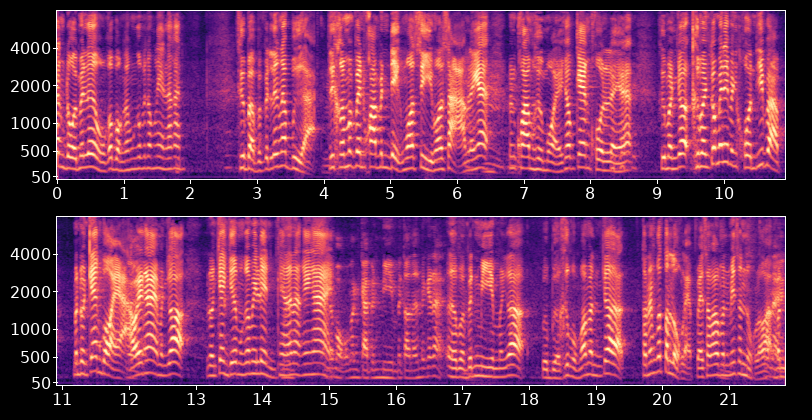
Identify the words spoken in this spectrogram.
ยังโดนไม่เลิกผมก็บอกงั้นมึงก็ไม่ต้องเล่นแล้วกัน คือแบบมันเป็นเรื่องน่าเบื่อคือคนมันเป็นความเป็นเด็กมสี่มสามอะไรเงี้ยอืมมันความหือหมอยชอบแกล้งคนอะไรเงี้ย คือมันก็คือมันก็ไม่ได้เป็นคนที่แบบมันโดนแกล้งบ่อยอะ เอาง่ายๆมันก็โดนแกล้งเยอะมันก็ไม่เล่นแค่นั้นนะง่ายจะบอกว่ามันกลายเป็นมีมไปตอนนั้นมันก็ได้ๆเออเหมือนเป็นมีมมันก็เบื่อๆคือผมว่ามันก็ตอนนั้นมันก็ตลกแหละไปสักพักมันไม่สนุกแล้วอะตอนไหนมัน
